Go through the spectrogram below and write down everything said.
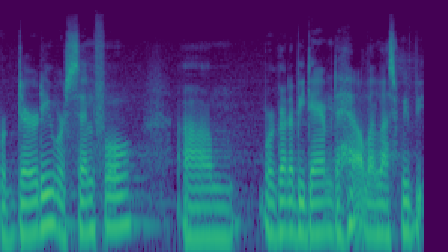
are dirty, we're sinful, um, we're going to be damned to hell unless we, be,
